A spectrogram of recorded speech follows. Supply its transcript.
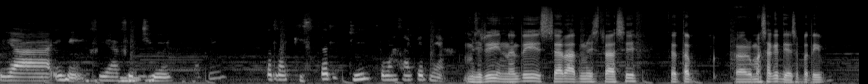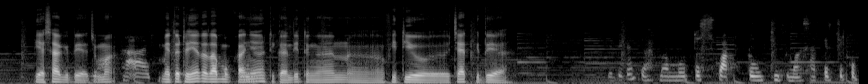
via ini, via video itu tapi terregister di rumah sakitnya. Jadi nanti secara administratif tetap ke rumah sakit ya seperti biasa gitu ya. Cuma metodenya tetap mukanya diganti dengan eh, video chat gitu ya. Jadi kan sudah memutus waktu di rumah sakit cukup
